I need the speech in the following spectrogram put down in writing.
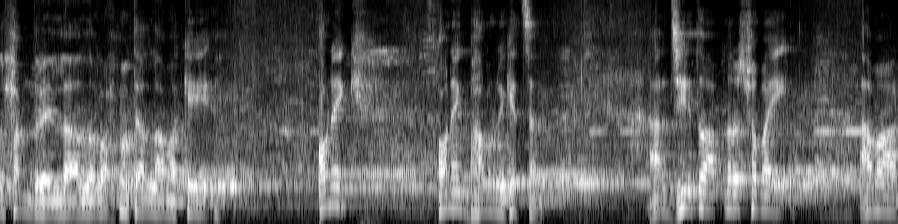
আলহামদুলিল্লাহ আল্লাহ রহমতে আল্লাহ আমাকে অনেক অনেক ভালো রেখেছেন আর যেহেতু আপনারা সবাই আমার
